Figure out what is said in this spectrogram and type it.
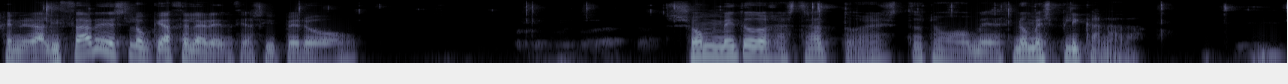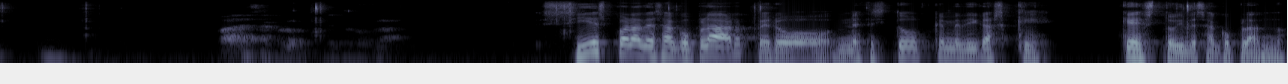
Generalizar es lo que hace la herencia, sí, pero son métodos abstractos, esto no me, no me explica nada. Sí es para desacoplar, pero necesito que me digas qué. ¿Qué estoy desacoplando?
